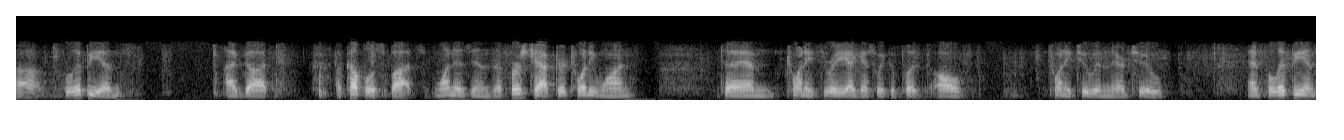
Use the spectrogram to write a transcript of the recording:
uh, Philippians, I've got a couple of spots. One is in the first chapter, 21 to and 23. I guess we could put all 22 in there too. And Philippians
